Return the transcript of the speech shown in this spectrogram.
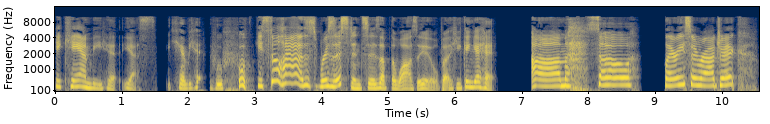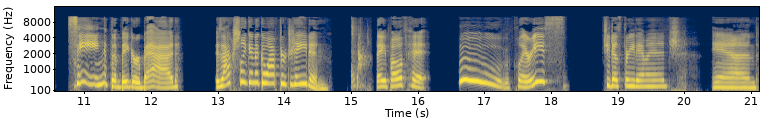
He can be hit, yes. He can't be hit. Ooh, ooh. He still has resistances up the wazoo, but he can get hit. Um, so Clarice and Roderick, seeing the bigger bad, is actually gonna go after Jaden. They both hit. Woo! Clarice, she does three damage, and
